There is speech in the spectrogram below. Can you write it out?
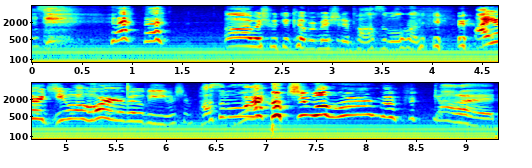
Just- Oh, I wish we could cover Mission Impossible on here. I heard you a horror movie. Mission Impossible. Why don't you want horror movie? God.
